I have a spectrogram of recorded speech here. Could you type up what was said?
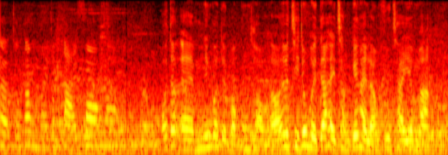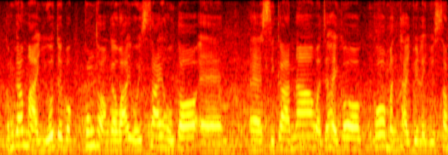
啊，做得唔係咁大方咯。我覺得誒唔應該對簿公堂咯，因為始終佢哋係曾經係兩夫妻啊嘛。咁加埋如果對簿公堂嘅話，會嘥好多誒誒時間啦，或者係嗰個嗰個問題越嚟越深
